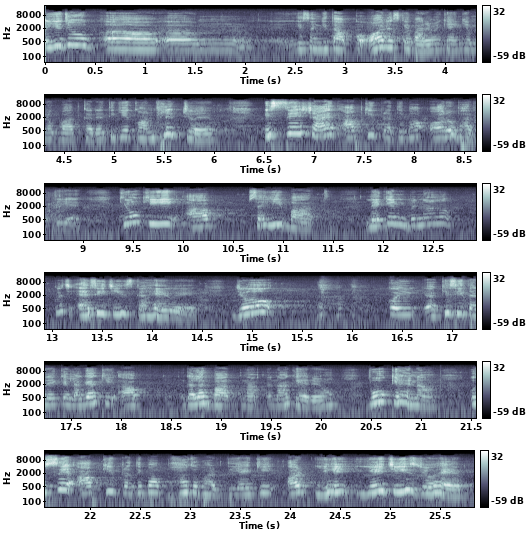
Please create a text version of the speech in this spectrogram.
ये जो आ, आ, ये संगीत आपको और इसके बारे में कहेंगे हम लोग बात कर रहे थे कि ये कॉन्फ्लिक्ट जो है इससे शायद आपकी प्रतिभा और उभरती है। क्योंकि आप सही बात लेकिन बिना कुछ ऐसी चीज़ कहे हुए जो कोई किसी तरह के लगा कि आप गलत बात ना ना कह रहे हो वो कहना उससे आपकी प्रतिभा बहुत उभरती है कि और ये ये चीज़ जो है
